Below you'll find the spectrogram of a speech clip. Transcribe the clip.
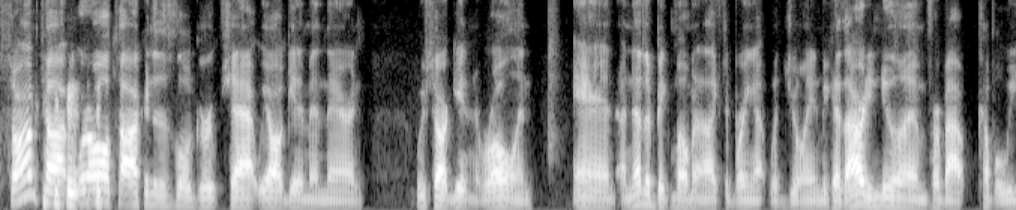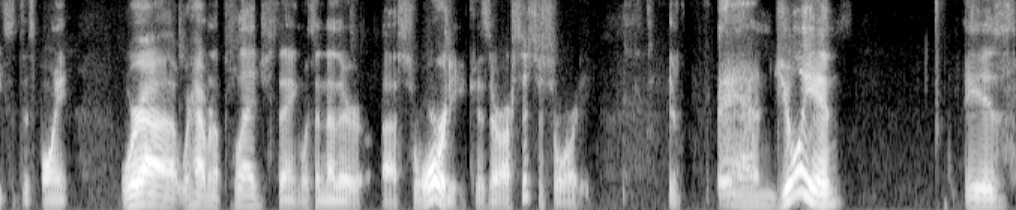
so I'm talking. We're all talking to this little group chat. We all get him in there, and we start getting it rolling. And another big moment I like to bring up with Julian because I already knew him for about a couple weeks at this point. We're uh, we're having a pledge thing with another uh, sorority because they're our sister sorority, and Julian is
